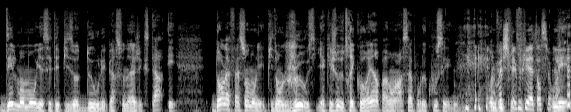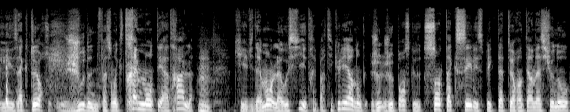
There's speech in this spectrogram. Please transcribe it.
dès le moment où il y a cet épisode 2 où les personnages, etc., et dans la façon dont les, et puis dans le jeu aussi, il y a quelque chose de très coréen, pardon, alors ça, pour le coup, c'est, Moi, je fais plus attention. Les, les acteurs jouent d'une façon extrêmement théâtrale, Hmm. qui évidemment là aussi est très particulière. Donc je, je pense que sans taxer les spectateurs internationaux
